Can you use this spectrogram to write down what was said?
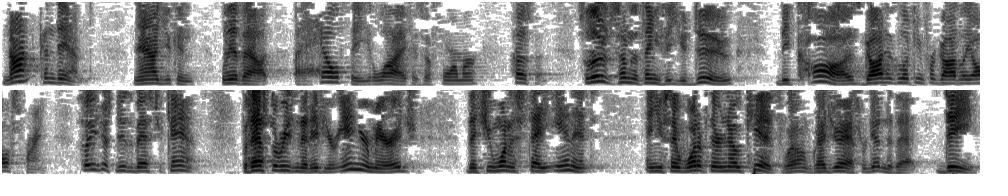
not condemned. Now you can live out a healthy life as a former husband. So those are some of the things that you do because God is looking for godly offspring. So you just do the best you can. But that's the reason that if you're in your marriage, that you want to stay in it, and you say, what if there are no kids? Well, I'm glad you asked. We're getting to that. D.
